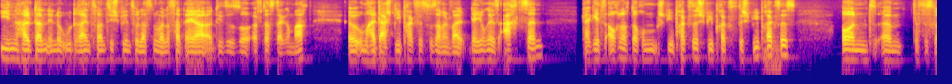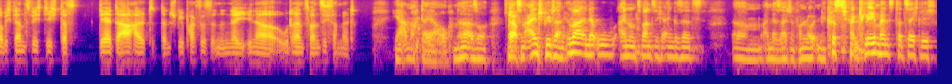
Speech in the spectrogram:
ihn halt dann in der U23 spielen zu lassen, weil das hat er ja diese so öfters da gemacht, äh, um halt da Spielpraxis zu sammeln, weil der Junge ist 18, da geht es auch noch darum, Spielpraxis, Spielpraxis, Spielpraxis. Und ähm, das ist, glaube ich, ganz wichtig, dass der da halt dann Spielpraxis in, in, der, in der U23 sammelt. Ja, macht er ja auch. Ne? Also er ja. ist in allen Spieltagen immer in der U21 eingesetzt. Ähm, an der Seite von Leuten wie Christian Clemens tatsächlich,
